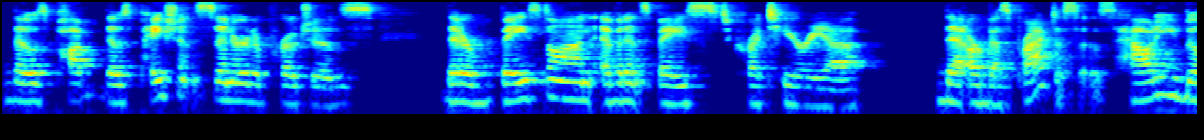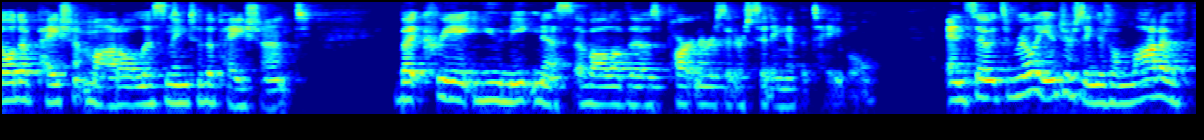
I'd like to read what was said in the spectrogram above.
Those pop, those patient-centered approaches that are based on evidence based criteria that are best practices. How do you build a patient model listening to the patient, but create uniqueness of all of those partners that are sitting at the table? And so it's really interesting. There's a lot of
